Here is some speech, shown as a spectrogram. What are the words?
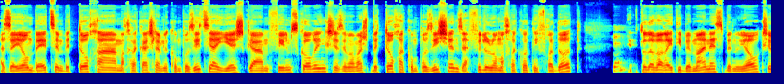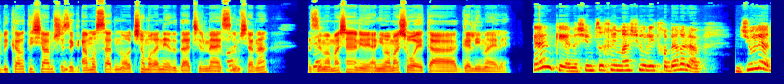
אז היום בעצם בתוך המחלקה שלהם לקומפוזיציה יש גם film scoring שזה ממש בתוך ה composition זה אפילו לא מחלקות נפרדות. כן. אותו דבר הייתי במאנס בניו יורק שביקרתי שם שזה גם מוסד מאוד שמרני את יודעת של 120 נכון. שנה. אז זה כן. ממש אני, אני ממש רואה את הגלים האלה. כן כי אנשים צריכים משהו להתחבר אליו. ג'וליארד,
